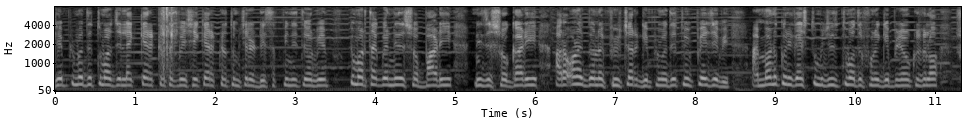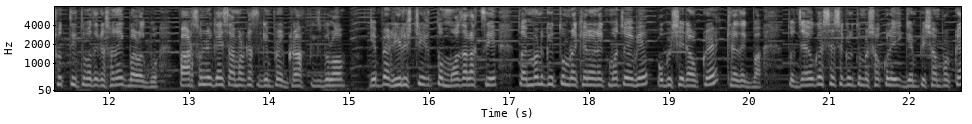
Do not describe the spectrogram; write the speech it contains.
গেমটির মধ্যে তোমার যে লাইক ক্যারেক্টার থাকবে, সেই ক্যারেক্টার তুমি চাইলে ডিসিপ্লিন দিতে পারবে। তোমার থাকবে নিজস্ব বাড়ি, নিজস্ব গাড়ি, আর অনেক ধরনের ফিউচার গেমটির মধ্যে তুমি পেয়ে যাবে। আমি মনে করি গাইস তুমি যদি তোমাদের ফোনে গেমটি ডাউনলোড করে খেলো সত্যি তোমাদের কাছে অনেক ভালো লাগবো। পার্সোনালি গাইস আমার কাছে গেমটার গ্রাফিক্স বলো গেমটা রিয়েলিস্টিক তো মজা লাগছে। তো আমি মনে করি তোমরা খেলে অনেক মজা হবে? অবশ্যই ডাউনলোড করে খেলে দেখবা। তো যাই হোক আশা করি তোমরা সকলেই গেমটি সম্পর্কে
